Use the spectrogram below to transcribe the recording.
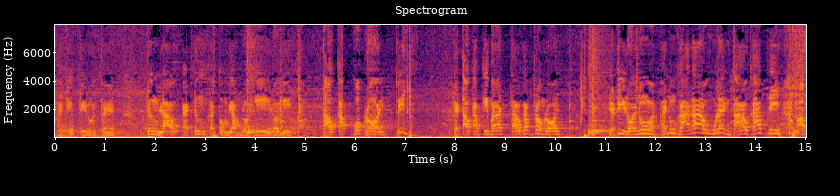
แปดสิบที่ร้อยแปดตึงเล้าแอดตึงกับต้มยำร้อยยี่ร้อยยี่เท้ากับหกร้อยพิษแต่เต่ากับกี่บาทเต่ากับสองร้อย เดี๋ยวที่รอยนู่นไอ้นู่นขาเล่ากูเล่นเต่ากับนี่อ้าว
